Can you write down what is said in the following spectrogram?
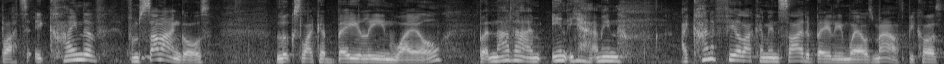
but it kind of, from some angles, looks like a baleen whale. But now that I'm in, yeah, I mean, I kind of feel like I'm inside a baleen whale's mouth because,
